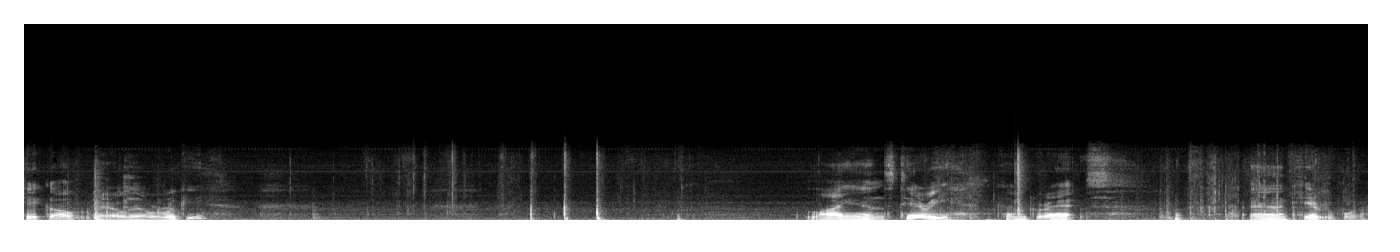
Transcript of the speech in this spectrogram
Kickoff parallel rookie. Lions, Terry, congrats. And kid reporter.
